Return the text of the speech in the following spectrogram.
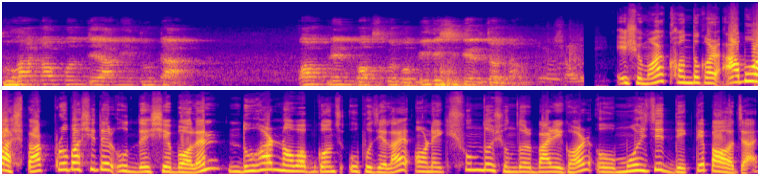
দুহার নবগঞ্জে আমি দুটা কমপ্লেন বক্স করব বিদেশিদের জন্য। এ সময় খন্দকার আবু আশফাক প্রবাসীদের উদ্দেশ্যে বলেন, দুহার নবাবগঞ্জ উপজেলায় অনেক সুন্দর সুন্দর বাড়িঘর ও মসজিদ দেখতে পাওয়া যায়,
